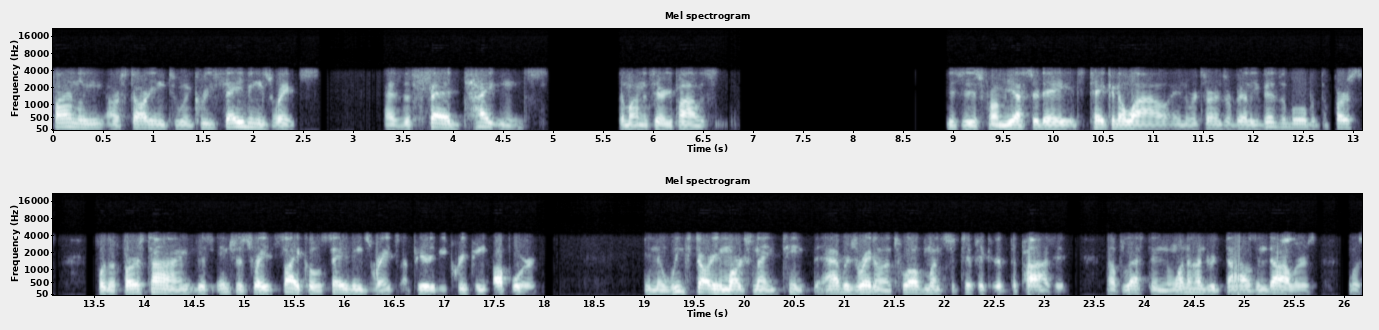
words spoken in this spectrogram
finally are starting to increase savings rates as the Fed tightens the monetary policy. This is from yesterday. It's taken a while and returns are barely visible, but the first for the first time, this interest rate cycle, savings rates appear to be creeping upward. In the week starting March 19th, the average rate on a 12 month certificate of deposit of less than $100,000 was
